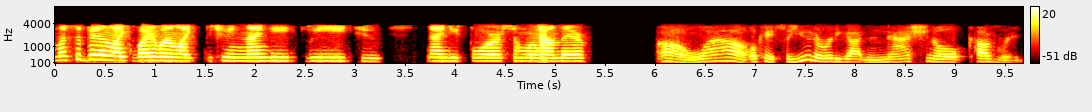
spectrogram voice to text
Must have been like right around like between ninety three to ninety four, somewhere around there. Oh wow. Okay, so you had already gotten national coverage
